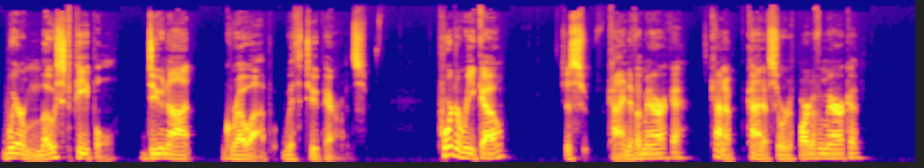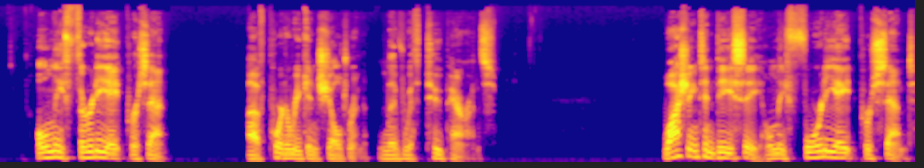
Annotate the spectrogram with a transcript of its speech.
where most people do not grow up with two parents. Puerto Rico, just kind of America, kind of kind of sort of part of America. Only 38% of Puerto Rican children live with two parents. Washington, D.C., only 48%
